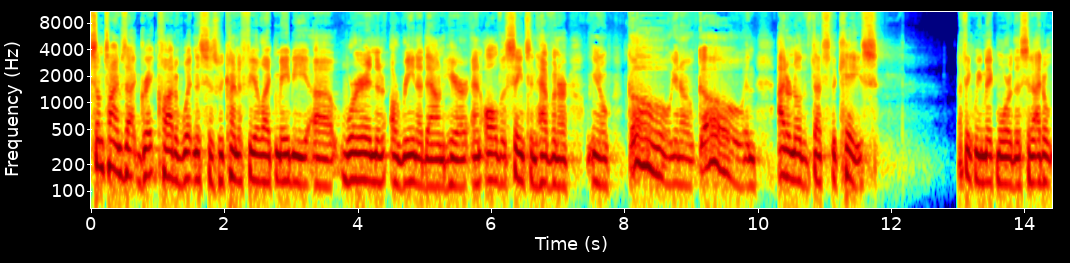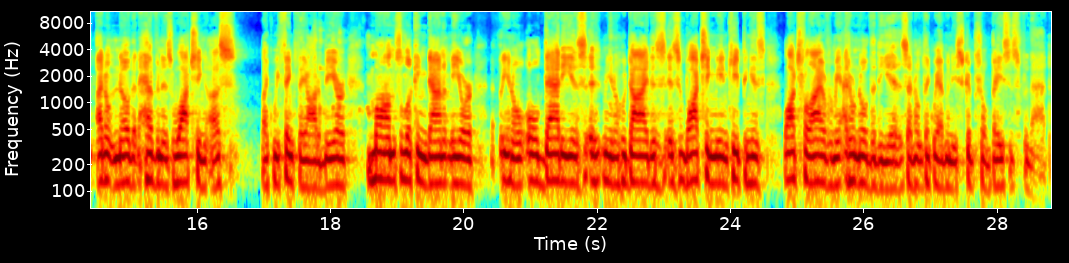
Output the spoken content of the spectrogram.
Sometimes that great cloud of witnesses, we kind of feel like maybe uh, we're in an arena down here, and all the saints in heaven are, you know, go, you know, go. And I don't know that that's the case. I think we make more of this, and I don't, I don't know that heaven is watching us like we think they ought to be, or mom's looking down at me, or you know, old daddy is you know who died is is watching me and keeping his watchful eye over me. I don't know that he is. I don't think we have any scriptural basis for that.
